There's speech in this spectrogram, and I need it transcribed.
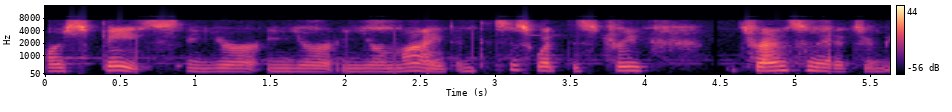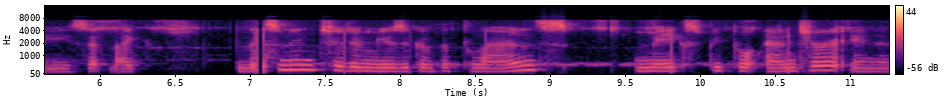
more space in your in your in your mind. And this is what this tree transmitted to me is that like listening to the music of the plants makes people enter in a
